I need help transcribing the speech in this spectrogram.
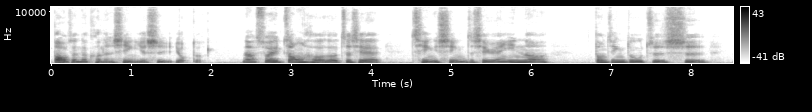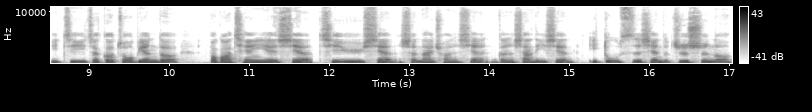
暴增的可能性也是有的。那所以综合了这些情形、这些原因呢，东京都知事以及这个周边的，包括千叶县、埼玉县、神奈川县跟山梨县一都四县的知事呢。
